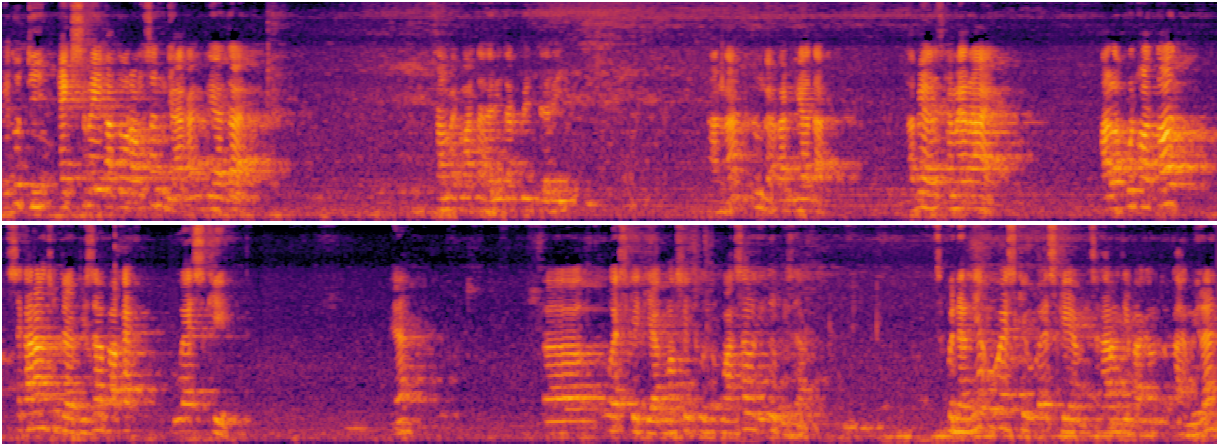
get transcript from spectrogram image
itu di X-ray atau rongsen nggak akan kelihatan sampai matahari terbit dari anak itu nggak akan kelihatan. Tapi harus MRI. Walaupun otot sekarang sudah bisa pakai USG, ya. Uh, eh, USG diagnosis untuk masal itu bisa sebenarnya USG USG yang sekarang dipakai untuk kehamilan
